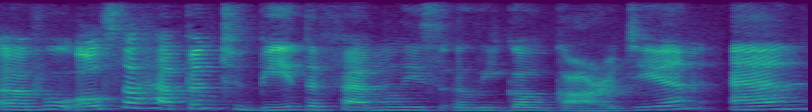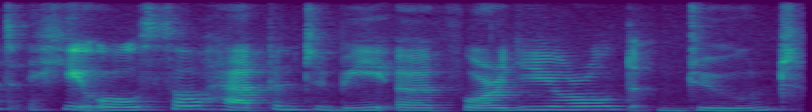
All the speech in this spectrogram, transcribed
uh, who also happened to be the family's legal guardian, and he also happened to be a 40 year old dude.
